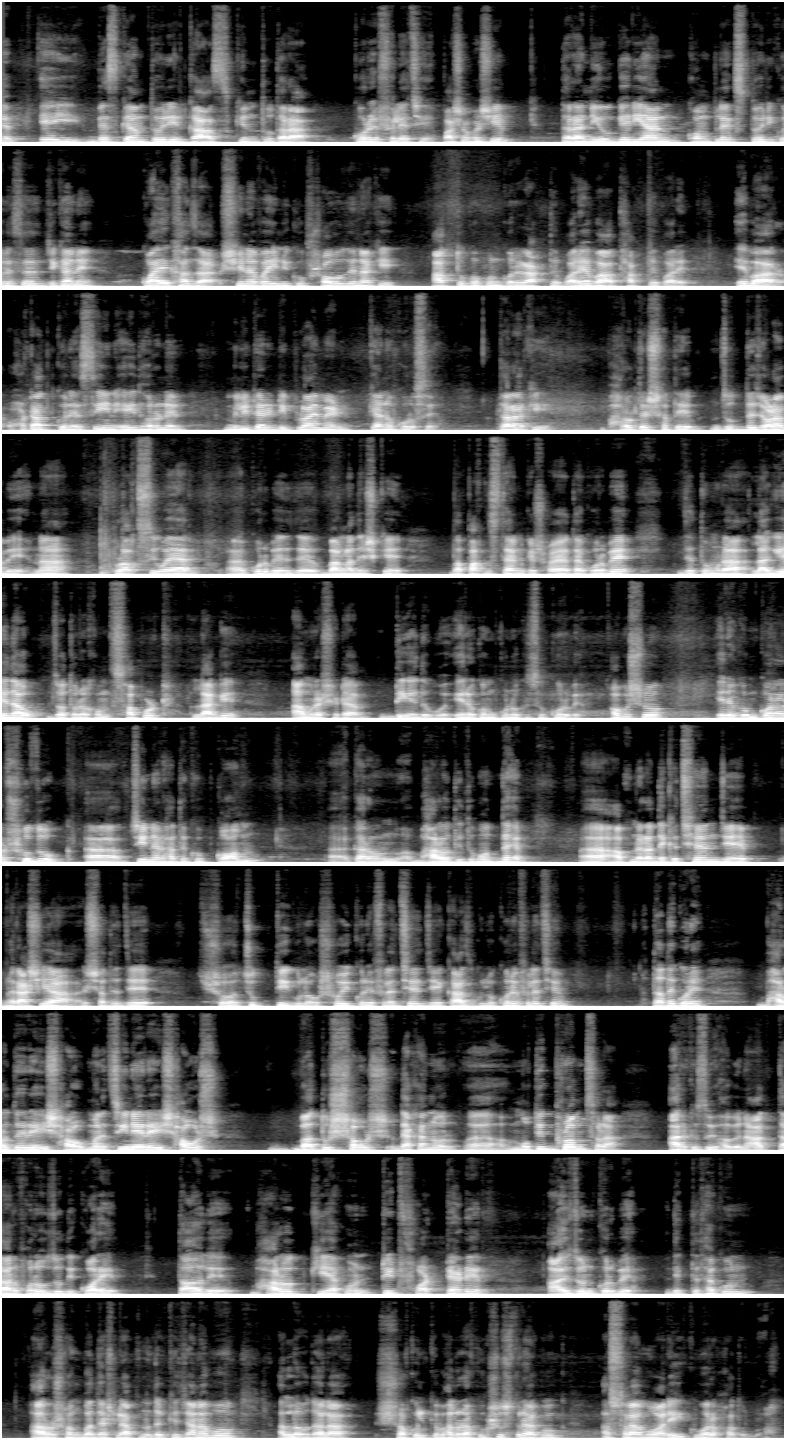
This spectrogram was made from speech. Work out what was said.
এই বেস ক্যাম্প তৈরির কাজ কিন্তু তারা করে ফেলেছে। পাশাপাশি তারা নিউ গেরিয়ান কমপ্লেক্স তৈরি করেছে, যেখানে কয়েক হাজার সেনাবাহিনী খুব সহজে নাকি আত্মগোপন করে রাখতে পারে বা থাকতে পারে। এবার হঠাৎ করে চীন এই ধরনের মিলিটারি ডিপ্লয়মেন্ট কেন করছে? তারা কি ভারতের সাথে যুদ্ধে জড়াবে না প্রক্সি ওয়ার করবে যে বাংলাদেশকে বা পাকিস্তানকে সহায়তা করবে, যে তোমরা লাগিয়ে দাও, যত রকম সাপোর্ট লাগে, আমরা সেটা দিয়ে দেবো। এরকম কোনো কিছু করবে অবশ্য এরকম করার সুযোগ চীনের হাতে খুব কম কারণ ভারত ইতিমধ্যে আপনারা দেখেছেন যে রাশিয়ার সাথে যে চুক্তিগুলো সই করে ফেলেছে, যে কাজগুলো করে ফেলেছে, তাতে করে ভারতের এই সাহস মানে চীনের এই সাহস বা দুঃসাহস দেখানোর মতিভ্রম ছাড়া আর কিছুই হবে না। আর তারপরেও যদি করে, তাহলে ভারত কি এখন টিট ফর ট্যাডের আয়োজন করবে? দেখতে থাকুন। আরও সংবাদ আসলে আপনাদেরকে জানাব। আল্লাহ তালা সকলকে ভালো রাখুক, সুস্থ রাখুক। আসসালামু আলাইকুম রহমতুল্লাহ।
